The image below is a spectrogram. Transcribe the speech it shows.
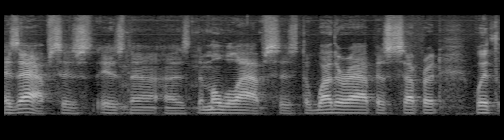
Is apps is is the is the mobile apps is the weather app is separate with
